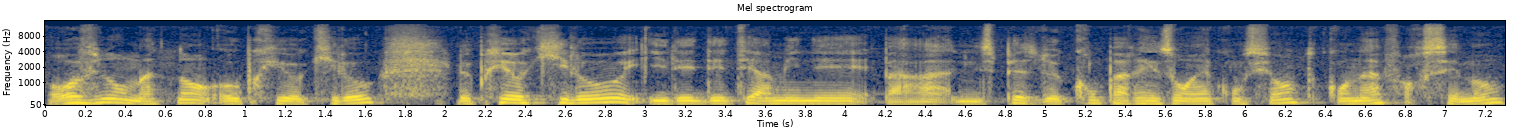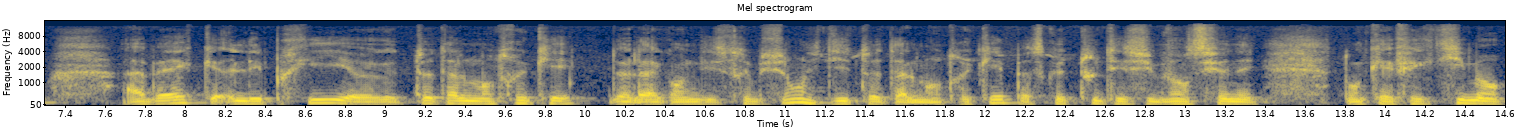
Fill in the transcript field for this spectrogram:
Revenons maintenant au prix au kilo. Le prix au kilo, il est déterminé par une espèce de comparaison inconsciente qu'on a forcément avec les prix euh, totalement truqués de la grande distribution. Je dis totalement truqués parce que tout est subventionné. Donc effectivement,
